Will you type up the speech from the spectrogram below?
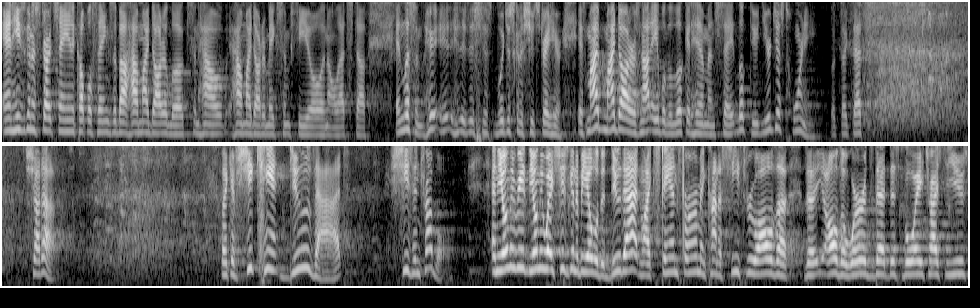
And he's going to start saying a couple things about how my daughter looks and how, how my daughter makes him feel and all that stuff. And listen, here, just, we're just going to shoot straight here. If my, my daughter is not able to look at him and say, Look, dude, you're just horny, look like that's, shut up. Like, if she can't do that, she's in trouble. And the only, re- the only way she's going to be able to do that and like stand firm and kind of see through all the, the, all the words that this boy tries to use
